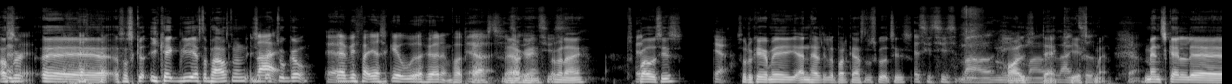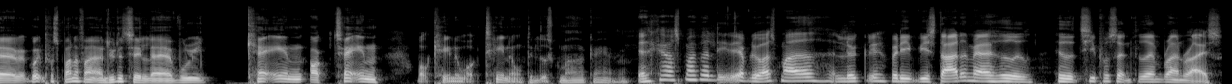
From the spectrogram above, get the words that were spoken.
og så, øh, og så skal, I kan ikke blive efter pausen, I skal Nej. ikke gå. Ja. Jeg, vil, jeg skal ud og høre den podcast. Ja. Ja, okay. Hvad med dig? Du skal bare ud og tisse? Ja. Så du kigger med i anden halvdel af podcasten, du skal ud og tisse? Jeg skal tisse meget, mega Hold meget da lang kæft, tid. mand. Ja. Man skal øh, gå ind på Spotify og lytte til øh, Vulkan Octan. Volcano Octano, det lyder sgu meget okay. Altså. Jeg kan også meget godt lide det. Jeg blev også meget lykkelig, fordi vi startede med at hedde, hedde 10% federe end Brian Rice.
